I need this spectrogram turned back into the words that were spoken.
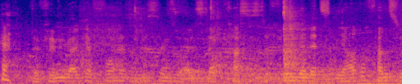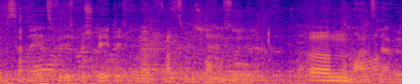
Der Film galt ja vorher so ein bisschen so als der krasseste Film der letzten Jahre. Fandest du, das hat er jetzt für dich bestätigt oder fandest du, das war noch so ähm, normales Level?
